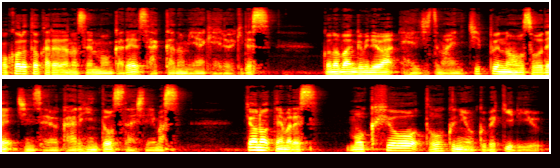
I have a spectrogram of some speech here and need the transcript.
心と体の専門家で作家の三宅博之です。この番組では平日毎日1分の放送で人生を変えるヒントをお伝えしています。今日のテーマです。目標を遠くに置くべき理由。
